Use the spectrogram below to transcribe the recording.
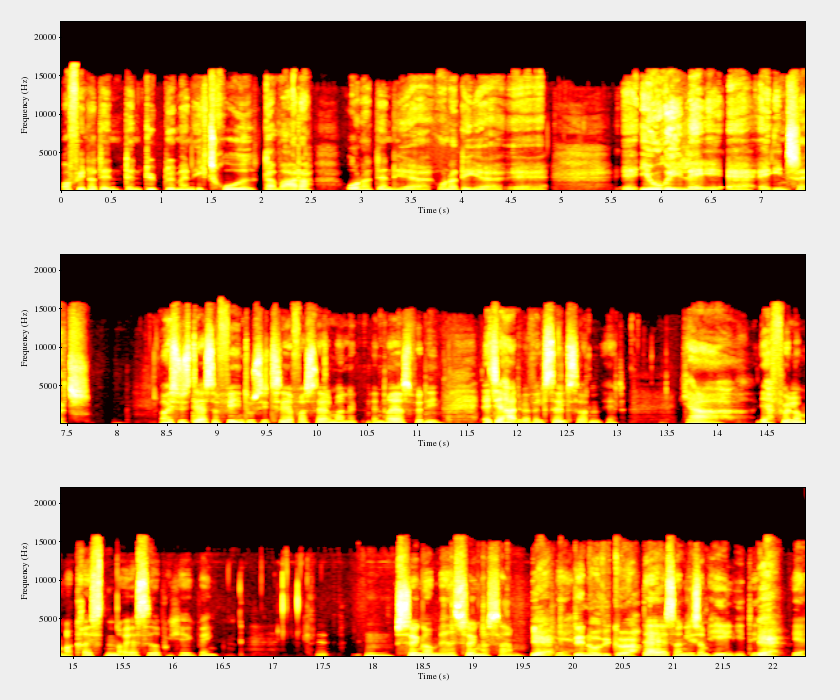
og finder den, den dybde, man ikke troede, der var der under, den her, under det her øh, øh, ivrige lag af, af indsats. Og jeg synes, det er så fint, du citerer fra salmerne, Andreas, fordi mm. at jeg har det i hvert fald selv sådan, at jeg, jeg føler mig kristen, når jeg sidder på kirkebænken. Mm. Synger med, synger sammen. Ja, ja, det er noget, vi gør. Der er jeg sådan ligesom helt i det. Ja. ja.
